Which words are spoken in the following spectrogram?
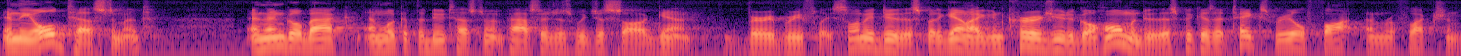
in the Old Testament and then go back and look at the New Testament passages we just saw again, very briefly. So let me do this. But again, I encourage you to go home and do this because it takes real thought and reflection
